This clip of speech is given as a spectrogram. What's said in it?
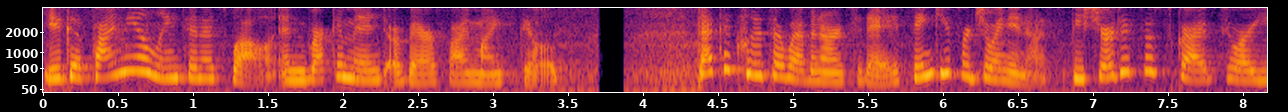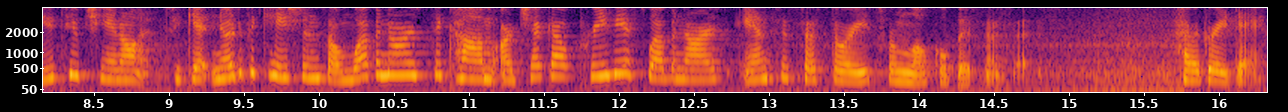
You can find me on LinkedIn as well and recommend or verify my skills. Concludes our webinar today. Thank you for joining us. Be sure to subscribe to our YouTube channel to get notifications on webinars to come or check out previous webinars and success stories from local businesses. Have a great day.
